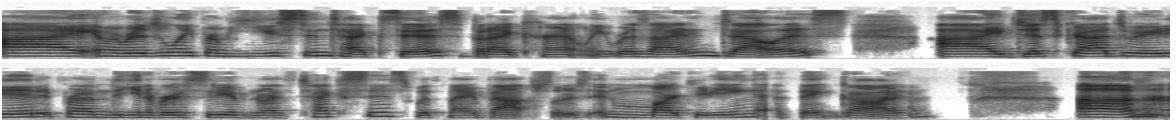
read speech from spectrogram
I am originally from Houston, Texas, but I currently reside in Dallas. I just graduated from the University of North Texas with my bachelor's in marketing. Thank God. Um,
